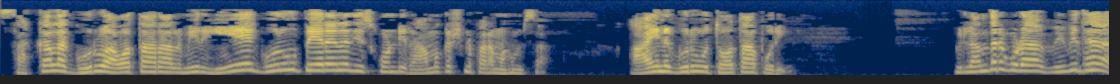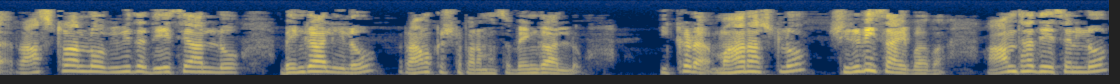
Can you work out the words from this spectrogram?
సకల గురు అవతారాలు మీరు ఏ గురువు పేరైనా తీసుకోండి. రామకృష్ణ పరమహంస. ఆయన గురువు తోతాపురి. వీళ్ళందరూ కూడా వివిధ రాష్ట్రాల్లో వివిధ దేశాల్లో బెంగాలీలో రామకృష్ణ పరమహంస బెంగాల్లో. ఇక్కడ మహారాష్ట్రలో షిరిడి సాయిబాబా ఆంధ్రదేశంలో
